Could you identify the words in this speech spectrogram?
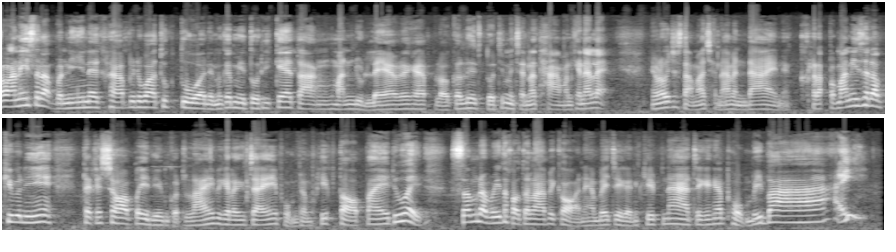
ประมาณนี้สำหรับวันนี้นะครับเรียกว่าทุกตัวเนี่ยมันก็มีตัวที่แก้ต่างมันอยู่แล้วนะครับ เราก็เลือกตัวที่มันชนะทางมันแค่นั้นแหละแล้วเราจะสามารถชนะมันได้นะครับ ประมาณนี้สำหรับคลิปวันนี้ถ้าก็ชอบไปอย่าลืมกดไลค์เป็นกำลังใจให้ผมทำคลิปต่อไปด้วยสำหรับวันนี้ต้องขอตัวลาไปก่อนนะครับไว้เจอกันคลิปหน้าเจอกันครับผมบ๊ายบาย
